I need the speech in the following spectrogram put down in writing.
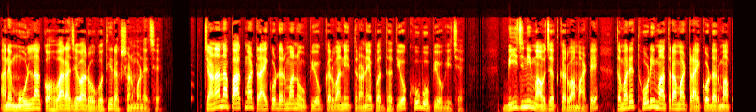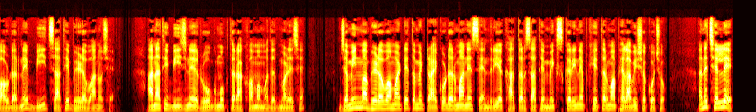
અને મૂળના કોહવારા જેવા રોગોથી રક્ષણ મળે છે. ચણાના પાકમાં ટ્રાયકોડર્માનો ઉપયોગ કરવાની ત્રણેય પદ્ધતિઓ ખૂબ ઉપયોગી છે. બીજની માવજત કરવા માટે તમારે થોડી માત્રામાં ટ્રાઇકોડર્મા પાવડરને બીજ સાથે ભેળવવાનો છે. આનાથી બીજને રોગમુક્ત રાખવામાં મદદ મળે છે. જમીનમાં ભેળવવા માટે તમે ટ્રાયકોડરમાને સેન્દ્રિય ખાતર સાથે મિક્સ કરીને ખેતરમાં ફેલાવી શકો છો. અને છેલ્લે,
